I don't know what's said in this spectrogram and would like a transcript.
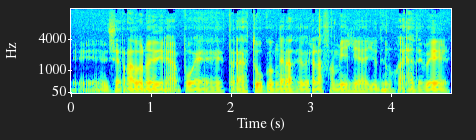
eh, encerrado, ¿no? Y dirá, pues estarás tú con ganas de ver a la familia, yo tengo ganas de ver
